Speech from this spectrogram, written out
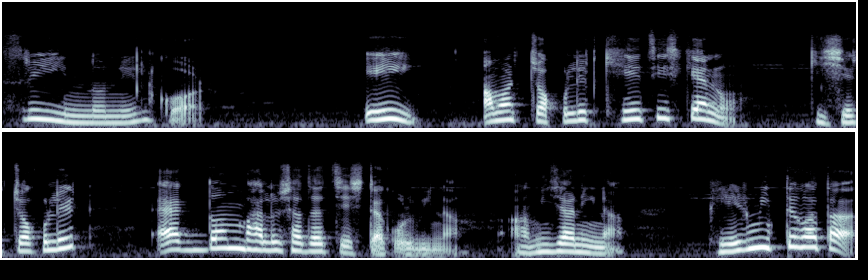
শ্রী ইন্দ্রনীল কর। এই, আমার চকোলেট খেয়েছিস কেন? কিসের চকোলেট? একদম ভালো সাজার চেষ্টা করবি না। আমি জানি না। ফের মিথ্যে কথা?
